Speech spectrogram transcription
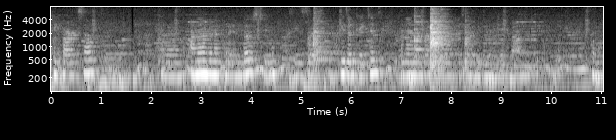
cake bar itself. Um, and then I'm going to put it in those two, these are, these are the cake tins, and then one is going to be the cake bar. And that's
